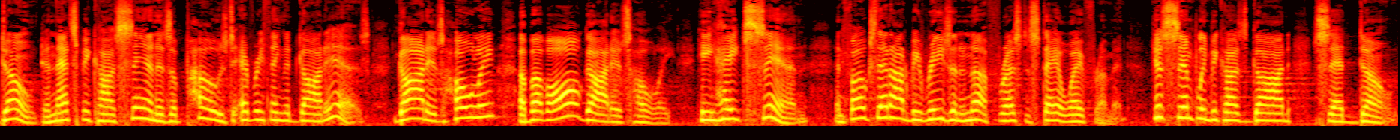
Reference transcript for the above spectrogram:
don't. And that's because sin is opposed to everything that God is. God is holy. Above all, God is holy. He hates sin. And, folks, that ought to be reason enough for us to stay away from it just simply because God said don't.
